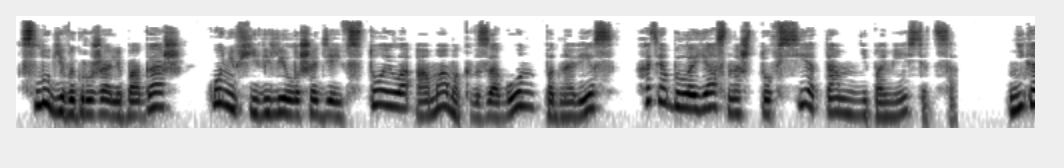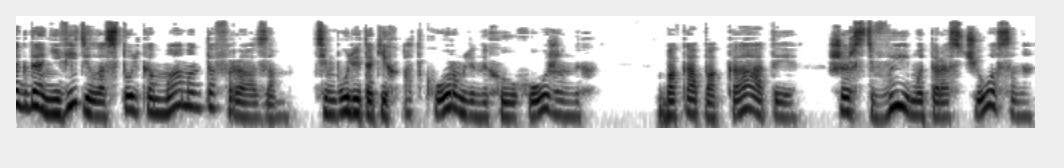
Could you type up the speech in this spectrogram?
Слуги выгружали багаж, Конюхи вели лошадей в стойло, а мамок в загон, под навес, хотя было ясно, что все там не поместятся. Никогда не видела столько мамонтов разом, тем более таких откормленных и ухоженных. Бока покатые, шерсть вымыта, расчесана.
